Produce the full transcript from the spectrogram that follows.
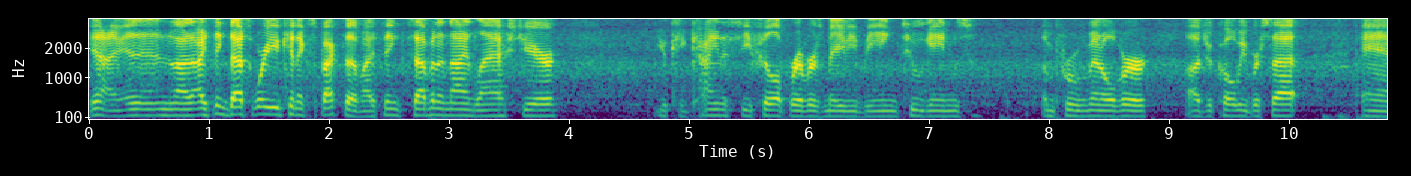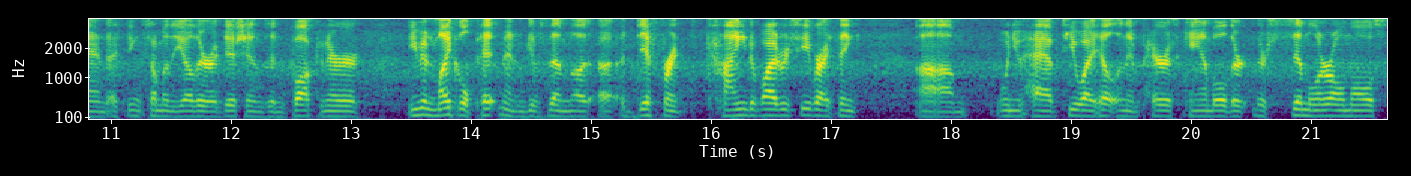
Yeah, and I I think that's where you can expect them. I think seven and nine last year, you can kind of see Philip Rivers maybe being two games improvement over uh, Jacoby Brissett, and I think some of the other additions and Buckner, even Michael Pittman gives them a, a- different kind of wide receiver. I think um, when you have T.Y. Hilton and Parris Campbell, they're they're similar almost.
